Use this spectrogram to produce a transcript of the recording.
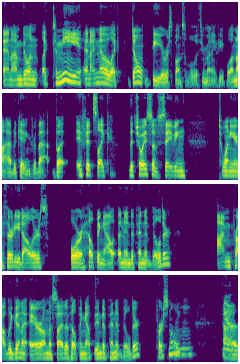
And I'm going like to me, and I know like don't be irresponsible with your money, people. I'm not advocating for that. But if it's like the choice of saving twenty or thirty dollars or helping out an independent builder, I'm probably gonna err on the side of helping out the independent builder personally. Mhm. Yeah. Uh,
